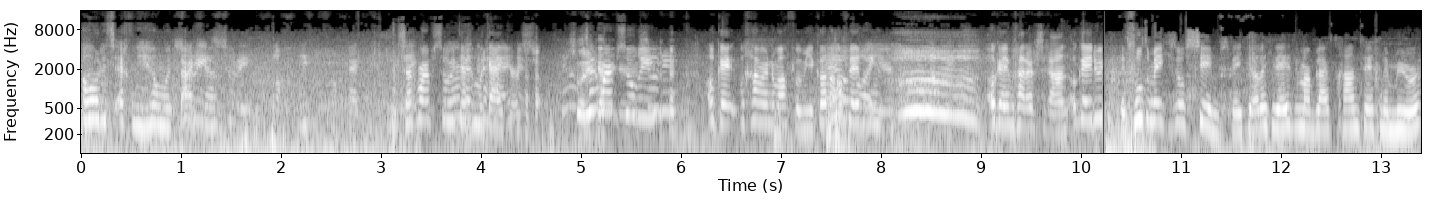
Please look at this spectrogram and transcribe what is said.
van. Oh, dit is echt een heel mooi Sorry, plaatje. sorry. Kijken. Zeg maar even sorry tegen mijn kijkers. Sorry, Zeg maar even sorry. Oké, we gaan weer normaal filmen. Je kan de aflevering... Oké, we gaan ergens gaan. Oké, doei. Het voelt een beetje zoals Sims, weet je wel? Dat je de hele tijd maar blijft gaan tegen de muur.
